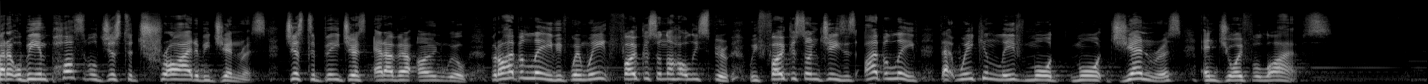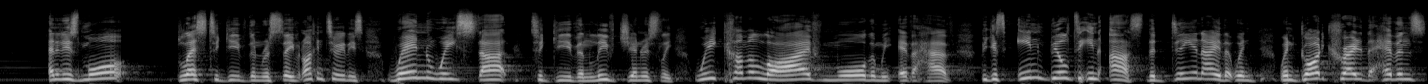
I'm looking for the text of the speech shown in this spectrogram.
but it will be impossible just to try to be generous, just to be just out of our own will. But I believe if when we focus on the Holy Spirit, we focus on Jesus, I believe that we can live more, more generous and joyful lives. And it is more blessed to give than receive. And I can tell you this when we start to give and live generously, we come alive more than we ever have. Because inbuilt in us, the DNA that when, when God created the heavens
